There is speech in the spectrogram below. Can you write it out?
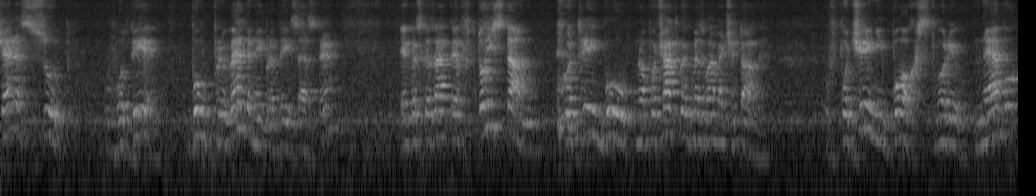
через суд води був приведений, брати і сестри, як би сказати, в той стан, котрий був на початку, як ми з вами читали. В почині Бог створив небо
